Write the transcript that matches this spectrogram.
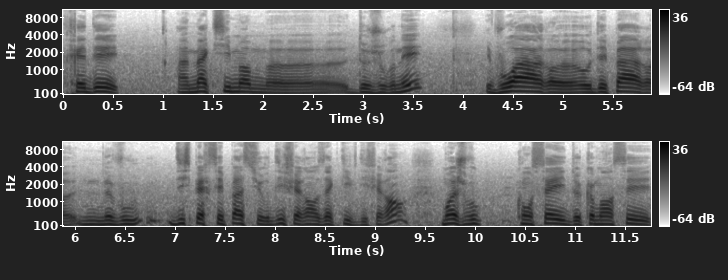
trader un maximum de journées voire au départ ne vous dispersez pas sur différents actifs différents. Moi je vous conseille de commencer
